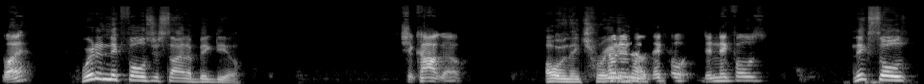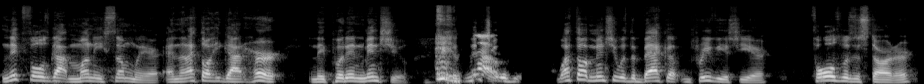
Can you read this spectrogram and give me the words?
What? Where did Nick Foles just sign a big deal? Chicago. Oh, and they traded. no, no. him. Nick Foles. Did Nick Foles? Nick Foles. Nick Foles got money somewhere, and then I thought he got hurt, and they put in Minshew. Minshew was- well, I thought Minshew was the backup the previous year. Foles was a starter,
